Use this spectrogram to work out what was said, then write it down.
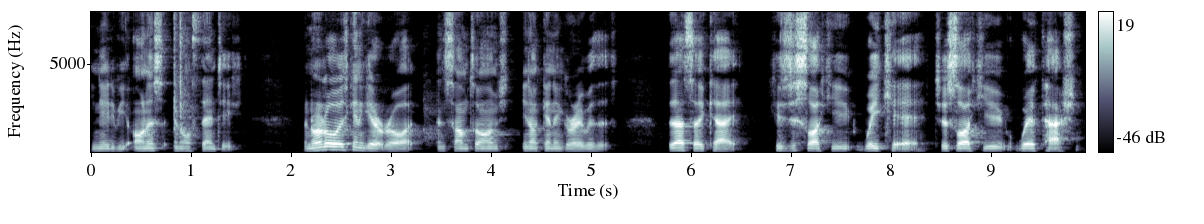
You need to be honest and authentic. We're not always going to get it right, and sometimes you're not going to agree with it. But that's okay, because just like you, we care. Just like you, we're passionate.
